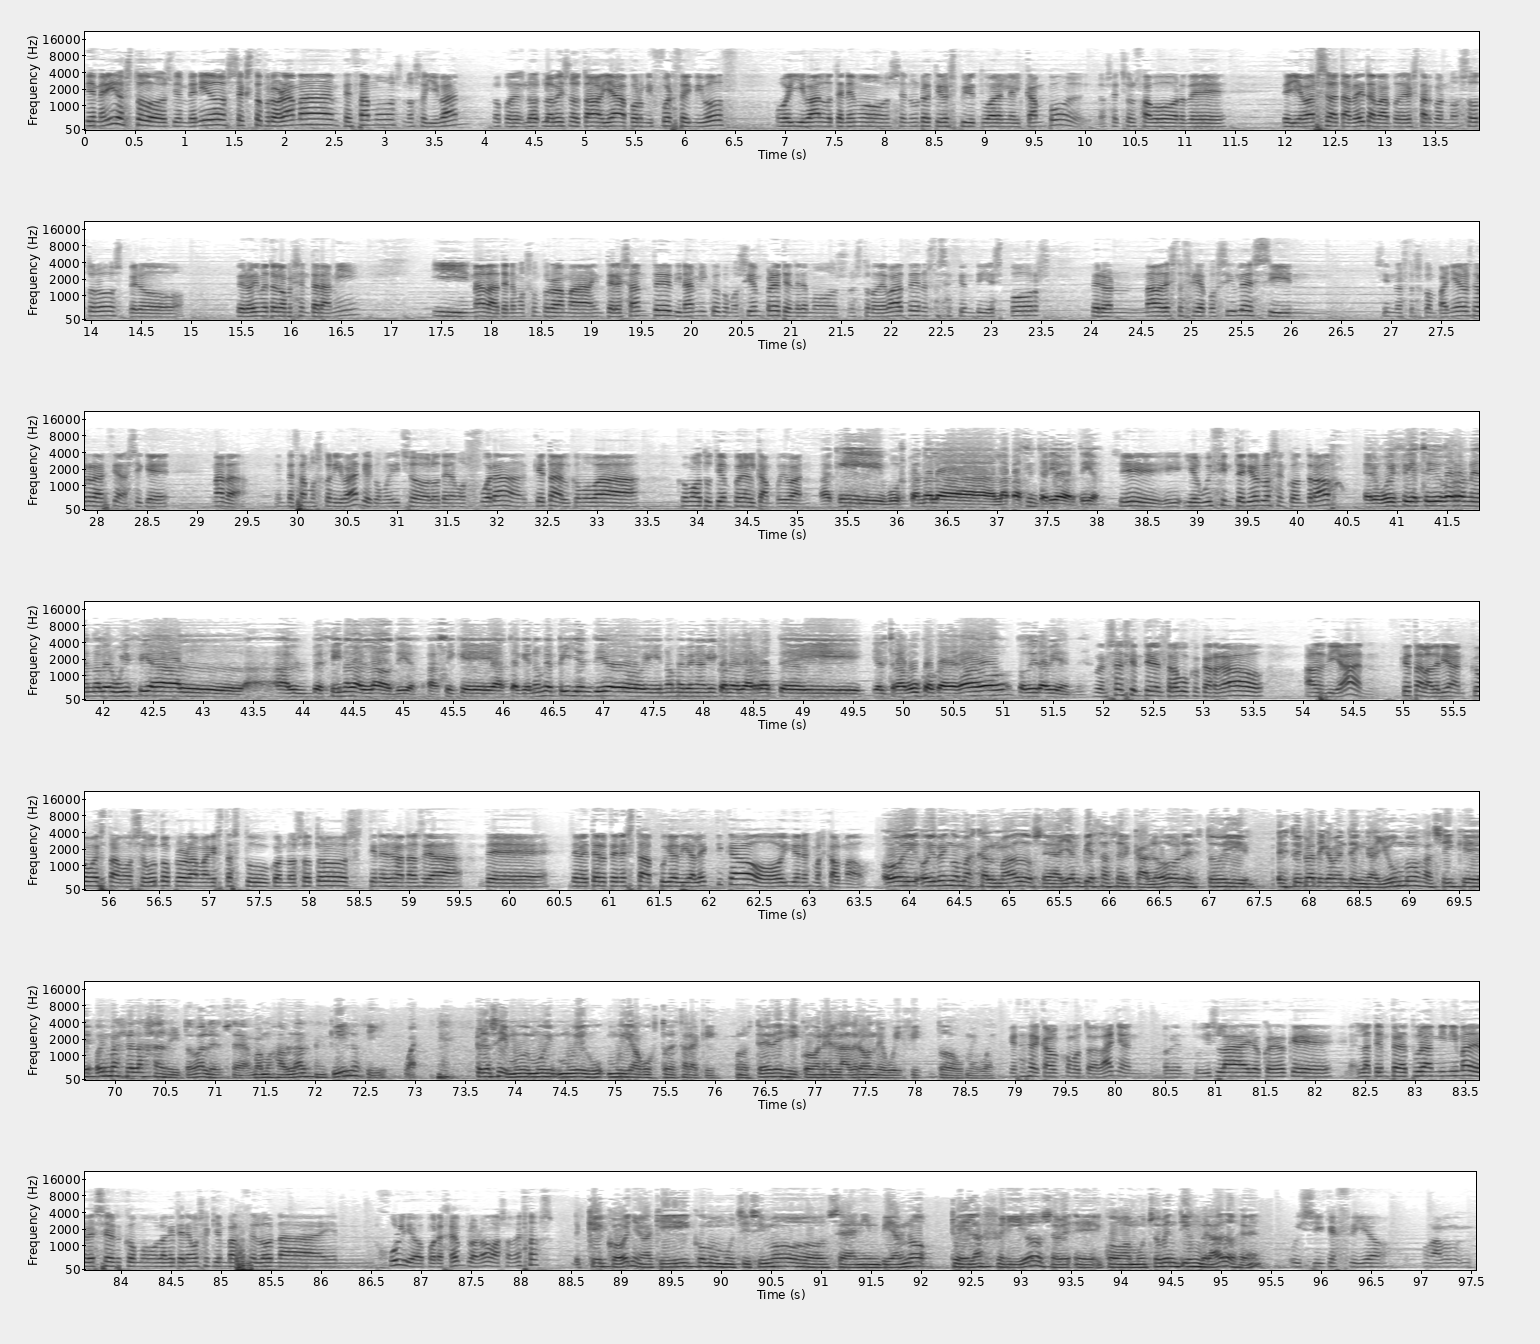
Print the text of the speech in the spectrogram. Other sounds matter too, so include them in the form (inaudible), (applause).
Bienvenidos todos, bienvenidos, sexto programa, empezamos, no soy Iván, lo- lo habéis notado ya por mi fuerza y mi voz. Hoy Iván lo tenemos en un retiro espiritual en el campo, nos ha hecho el favor de, de llevarse la tableta para poder estar con nosotros, pero, pero hoy me toca presentar a mí. Y nada, tenemos un programa interesante, dinámico como siempre, tendremos nuestro debate, nuestra sección de eSports, pero nada de esto sería posible sin, sin nuestros compañeros de redacción, así que nada, empezamos con Iván, que como he dicho lo tenemos fuera. ¿Qué tal? ¿Cómo va, cómo va tu tiempo en el campo, Iván? Aquí buscando la, la paz interior, tío. Sí, y, y el wifi interior lo has encontrado. (laughs) El wifi, estoy gorroneándole el wifi al, al vecino de al lado, tío. Así que hasta que no me pillen, tío, y no me vengan aquí con el garrote y, y el trabuco cargado, todo irá bien. Pero ¿sabes quién tiene el trabuco cargado? Adrián. ¿Qué tal, Adrián? ¿Cómo estamos? Segundo programa que estás tú con nosotros. ¿Tienes ganas de, de, de meterte en esta puya dialéctica o hoy vienes más calmado? Hoy, hoy vengo más calmado, o sea, ya empieza a hacer calor, estoy, estoy prácticamente en gallumbos, así que hoy más relajadito, ¿vale? O sea, vamos a hablar tranquilos y guay. Pero sí, muy, muy, muy, muy a gusto de estar aquí, con ustedes y con el ladrón de wifi, todo muy guay. Empieza a hacer calor como todo el año. En, en tu isla yo creo que la temperatura mínima debe ser como la que tenemos aquí en Barcelona en julio, por ejemplo, ¿no? Más o menos. ¿Qué coño? Aquí como muchísimo, o sea, en invierno pela frío, o sea, eh, como mucho 21 grados, ¿eh? Uy, sí, qué frío.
